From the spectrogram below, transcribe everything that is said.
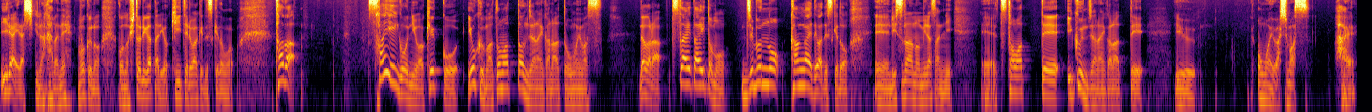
イライラしながらね僕のこの一人語りを聞いてるわけですけども。ただ最後には結構よくまとまったんじゃないかなと思います。だから伝えたいとも自分の考えではですけど、えーリスナーの皆さんに、えー伝わっていくんじゃないかなっていう思いはします。はい。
